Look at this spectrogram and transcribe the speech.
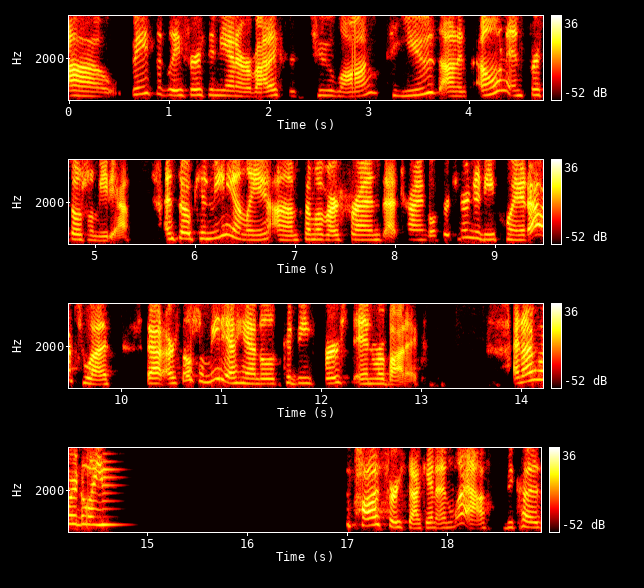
uh, basically First Indiana Robotics is too long to use on its own and for social media. And so conveniently, um, some of our friends at Triangle Fraternity pointed out to us that our social media handles could be first in robotics. And I'm going to let you pause for a second and laugh because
